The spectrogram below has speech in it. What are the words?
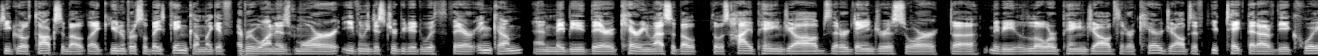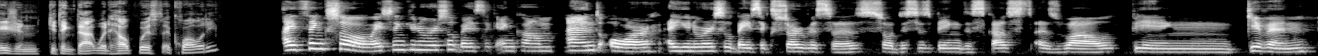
degrowth talks about, like universal basic income? Like if everyone is more evenly distributed with their income and maybe they're caring less about those high paying jobs that are dangerous or the maybe lower paying jobs that are care jobs, if you take that out of the equation, do you think that would help with equality? I think so. I think universal basic income and or a universal basic services. So this is being discussed as well, being given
